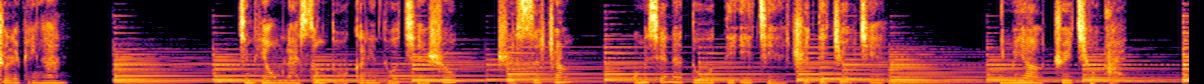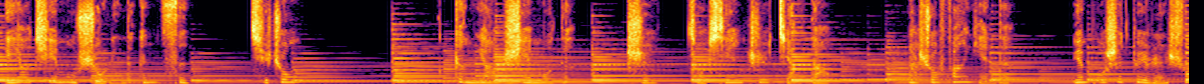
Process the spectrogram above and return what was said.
主内平安。今天我们来诵读《哥林多前书》十四章，我们先来读第一节至第九节。你们要追求爱，也要切慕属灵的恩赐，其中更要羡慕的是做先知讲道。那说方言的，原不是对人说，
